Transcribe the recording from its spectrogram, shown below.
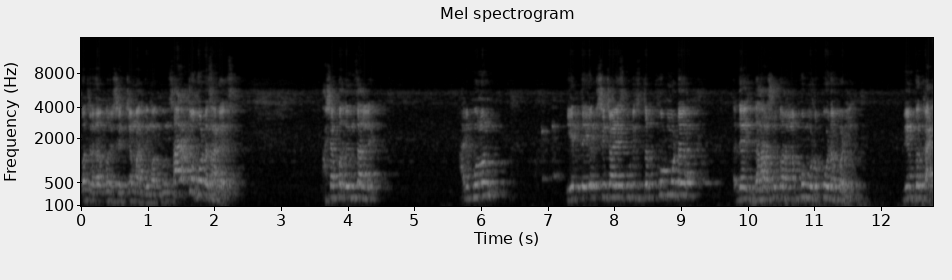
पत्रकार परिषदेच्या माध्यमातून सारखं खोटं सांगायचं. अशा पद्धतीने चाललंय. आणि म्हणून येत एकशे चाळीस कोटीचं तर खूप मोठं त्या धाराशिवकरांना खूप मोठं कोडं पडलं. नेमकं काय?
